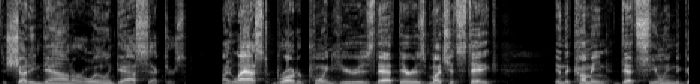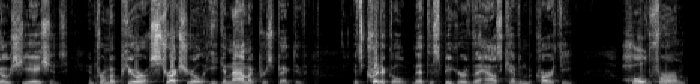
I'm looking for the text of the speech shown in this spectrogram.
to shutting down our oil and gas sectors. My last broader point here is that there is much at stake in the coming debt ceiling negotiations. And from a pure structural economic perspective, it's critical that the Speaker of the House, Kevin McCarthy, hold firm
